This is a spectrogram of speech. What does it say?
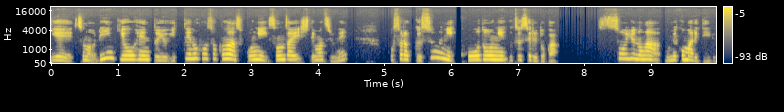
いえその臨機応変という一定の法則がそこに存在してますよね。おそらくすぐに行動に移せるとか、そういうのが埋め込まれている。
